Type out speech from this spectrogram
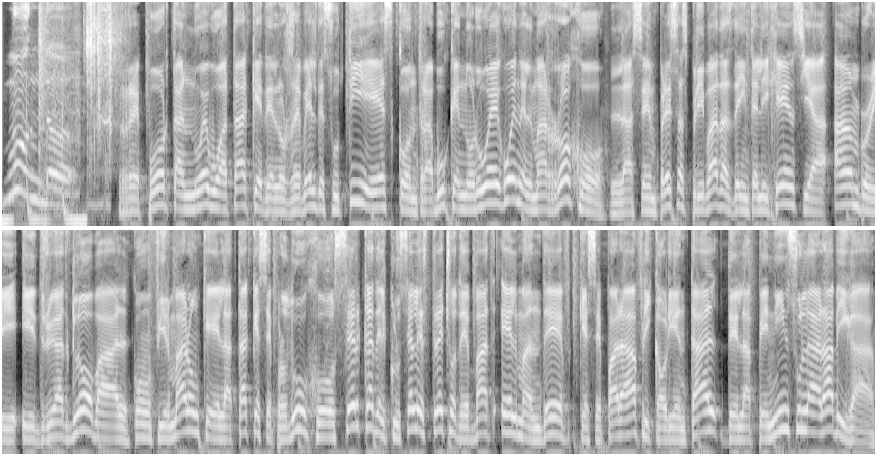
Mundo. Reportan nuevo ataque de los rebeldes hutíes contra buque noruego en el Mar Rojo. Las empresas privadas de inteligencia Ambry y Dryad Global confirmaron que el ataque se produjo cerca del crucial estrecho de Bad el Mandev que separa África Oriental de la península arábiga.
